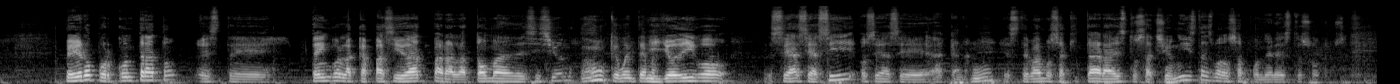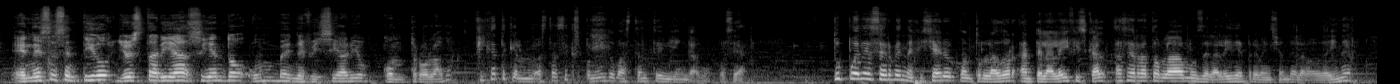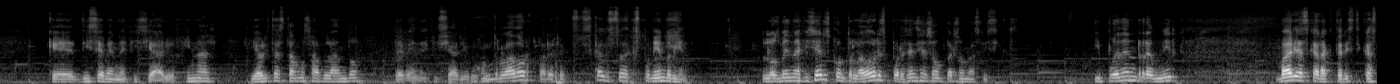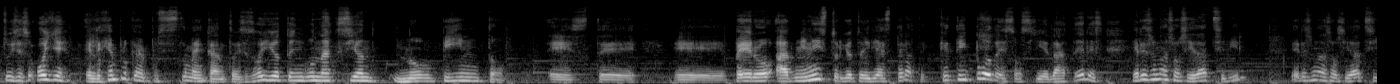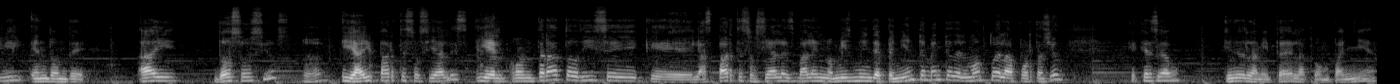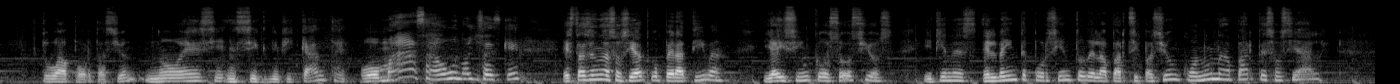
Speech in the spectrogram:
Pero por contrato, este, tengo la capacidad para la toma de decisiones. Oh, qué buen tema. Y yo digo, se hace así o se hace acá. este, vamos a quitar a estos accionistas, vamos a poner a estos otros. En ese sentido, yo estaría siendo un beneficiario controlador. Fíjate que lo estás exponiendo bastante bien, Gabo. O sea, tú puedes ser beneficiario controlador ante la ley fiscal. Hace rato hablábamos de la ley de prevención del lavado de dinero, que dice beneficiario final. Y ahorita estamos hablando de beneficiario controlador para efectos fiscales. Estás exponiendo bien. Los beneficiarios controladores por esencia son personas físicas y pueden reunir varias características. Tú dices, oye, el ejemplo que me pusiste me encantó. Dices, oye, yo tengo una acción, no pinto, este, eh, pero administro. Yo te diría, espérate, ¿qué tipo de sociedad eres? ¿Eres una sociedad civil? ¿Eres una sociedad civil en donde hay dos socios y hay partes sociales y el contrato dice que las partes sociales valen lo mismo independientemente del monto de la aportación. ¿Qué crees, Gabo? Tienes la mitad de la compañía. Tu aportación no es insignificante. O más aún, oye, ¿sabes qué? Estás en una sociedad cooperativa y hay cinco socios y tienes el 20% de la participación con una parte social.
